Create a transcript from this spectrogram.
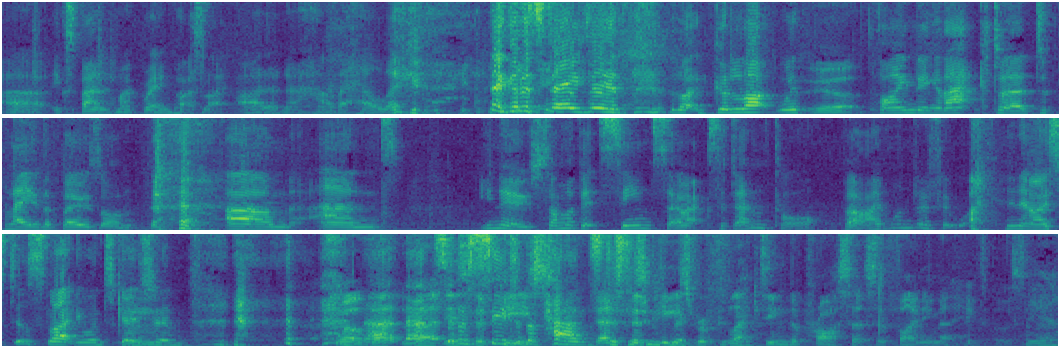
uh, expanded my brain but I was like I don't know how the hell they're gonna, they're going to stage this like good luck with Yeah. finding an actor to play the boson um, and you know some of it seemed so accidental but I wonder if it you know I still slightly want to go to him Well, that, That- that that sort is of the seat of piece. the pants That's the piece reflecting the process of finding that Higgs boson. Yeah,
